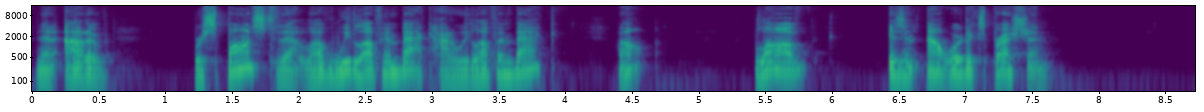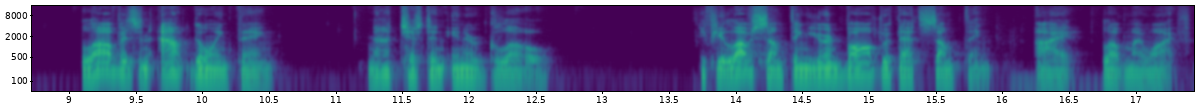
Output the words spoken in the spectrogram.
And then out of response to that love, we love him back. How do we love him back? Well, love is an outward expression. Love is an outgoing thing, not just an inner glow. If you love something, you're involved with that something. I love my wife.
